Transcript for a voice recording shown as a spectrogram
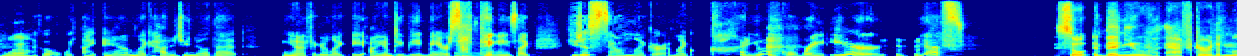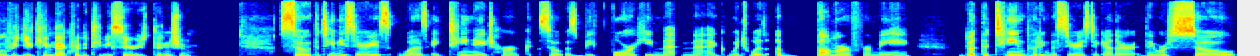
Wow. I go, "I am." Like, how did you know that? You know, I figured like IMDb'd me or something. He's like, "You just sound like her." I'm like, "God, you have a great ear." yes, So then you, after the movie, you came back for the TV series, didn't you? So the TV series was a teenage Herc. So it was before he met Meg, which was a bummer for me. But the team putting the series together, they were so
